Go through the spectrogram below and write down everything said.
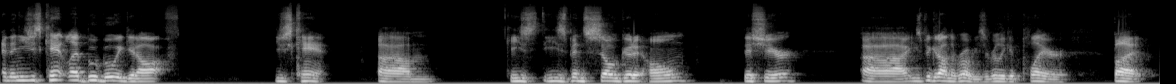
and then you just can't let Boo Buie get off. You just can't. Um, he's he's been so good at home this year. Uh, he's been good on the road. He's a really good player, but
